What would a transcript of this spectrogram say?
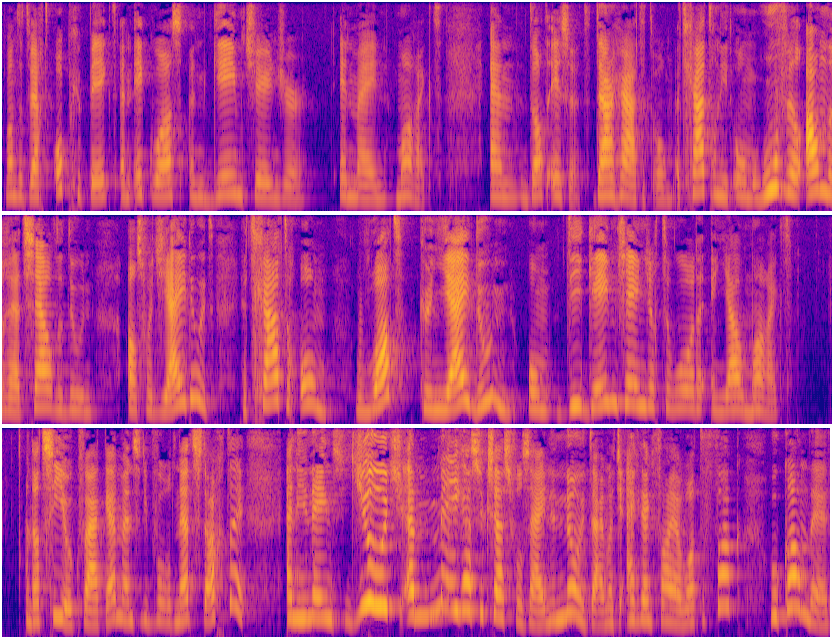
Want het werd opgepikt en ik was een game changer in mijn markt. En dat is het. Daar gaat het om. Het gaat er niet om hoeveel anderen hetzelfde doen als wat jij doet. Het gaat erom, wat kun jij doen om die gamechanger te worden in jouw markt? En dat zie je ook vaak, hè? Mensen die bijvoorbeeld net starten en ineens huge en mega succesvol zijn in no time. Dat je echt denkt van, ja, what the fuck? Hoe kan dit?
